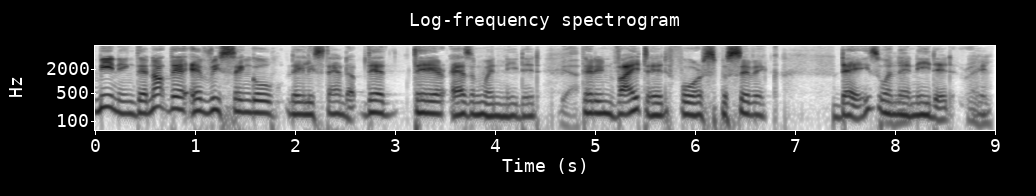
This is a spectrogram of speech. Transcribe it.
meaning they're not there every single daily stand up. They're there as and when needed. Yeah. They're invited for specific days when they're needed, right?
